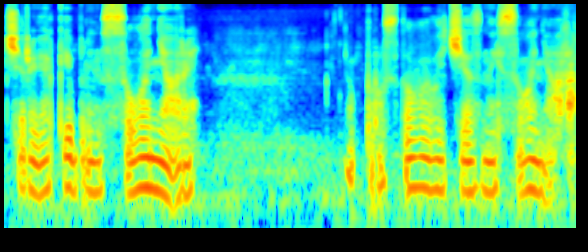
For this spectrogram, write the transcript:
черв'яки, блін, слоняри. Просто величезний слоняр.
